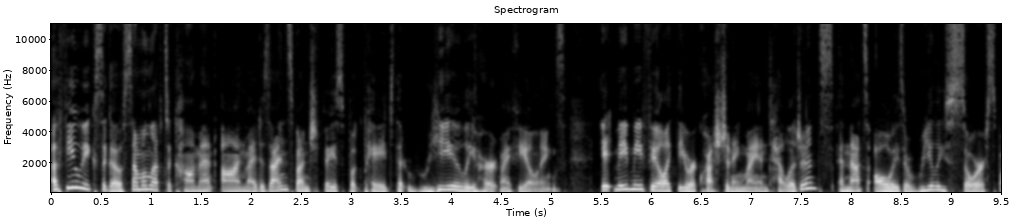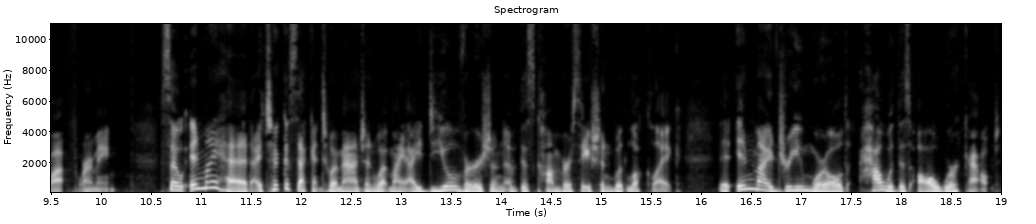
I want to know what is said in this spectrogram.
A few weeks ago, someone left a comment on my Design Sponge Facebook page that really hurt my feelings. It made me feel like they were questioning my intelligence, and that's always a really sore spot for me. So, in my head, I took a second to imagine what my ideal version of this conversation would look like. That in my dream world, how would this all work out?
